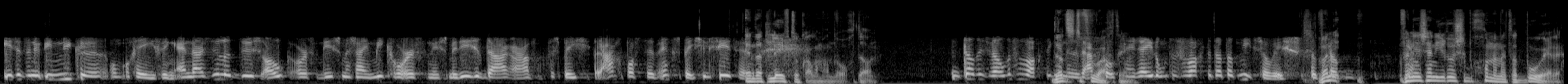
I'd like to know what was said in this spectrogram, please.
is het een unieke omgeving. En daar zullen dus ook organismen zijn, micro-organismen, die zich daaraan aangepast hebben en gespecialiseerd hebben. En dat leeft ook allemaal nog dan? Dat is wel de verwachting. Dat is de verwachting. ook geen reden om te verwachten dat dat niet zo is. Dat, Wanneer, dat- wanneer zijn die Russen begonnen met dat boren?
